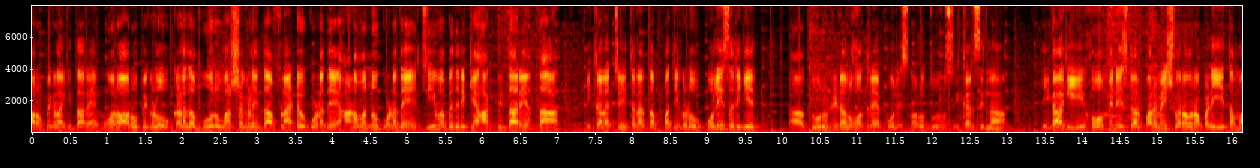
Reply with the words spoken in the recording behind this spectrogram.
ಆರೋಪಿಗಳಾಗಿದ್ದಾರೆ. ಮೂವರು ಆರೋಪಿಗಳು ಕಳೆದ ಮೂರು ವರ್ಷಗಳಿಂದ ಫ್ಲಾಟು ಕೊಡದೆ, ಹಣವನ್ನು ಕೊಡದೆ ಜೀವ ಬೆದರಿಕೆ ಹಾಕ್ತಿದ್ದಾರೆ ಅಂತ ವಿಕಲಚೇತನ ದಂಪತಿಗಳು ಪೊಲೀಸರಿಗೆ ದೂರು ನೀಡಲು ಹೋದರೆ ಪೊಲೀಸ್ನವರು ದೂರು ಸ್ವೀಕರಿಸಿಲ್ಲ. ಹೀಗಾಗಿ ಹೋಮ್ ಮಿನಿಸ್ಟರ್ ಪರಮೇಶ್ವರ್ ಅವರ ಬಳಿ ತಮ್ಮ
